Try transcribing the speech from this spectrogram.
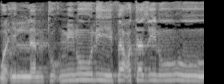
وَإِن لَّمْ تُؤْمِنُوا لِي فَاعْتَزِلُونِ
